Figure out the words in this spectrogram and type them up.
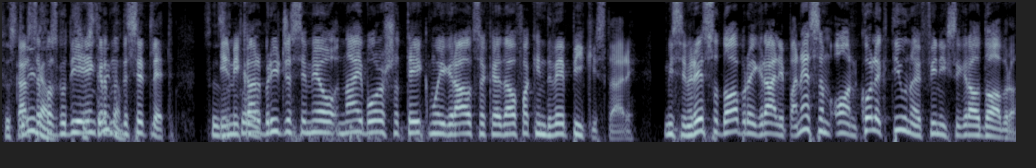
kar se strinjam, pa zgodi se enkrat na strinjam. 10 let. Se In Mikal Bridges je imel najboljšo tekmo igralca, ki je dal fucking dve piki stari. Mislim, res so dobro igrali, pa ne sem on, kolektivno je Phoenix igral dobro.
